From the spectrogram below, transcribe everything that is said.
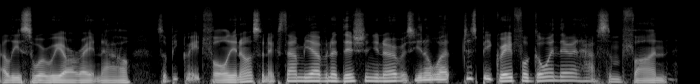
at least where we are right now. So be grateful you know? So next time you have an audition you're nervous you know what? Just be grateful. Go in there and have some fun.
